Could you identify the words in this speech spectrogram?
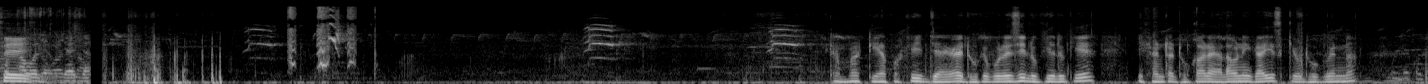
সেই আমরা টিয়া পাখির জায়গায় ঢুকে পড়েছি লুকিয়ে লুকিয়ে এখানটা ঢোকার অ্যালাউ নেই গাইস কেউ ঢুকবেন না ওদের কত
